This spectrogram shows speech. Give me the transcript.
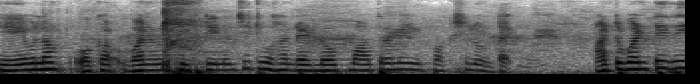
కేవలం ఒక వన్ ఫిఫ్టీ నుంచి టూ హండ్రెడ్ లోపు మాత్రమే ఈ పక్షులు ఉంటాయి. అటువంటిది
